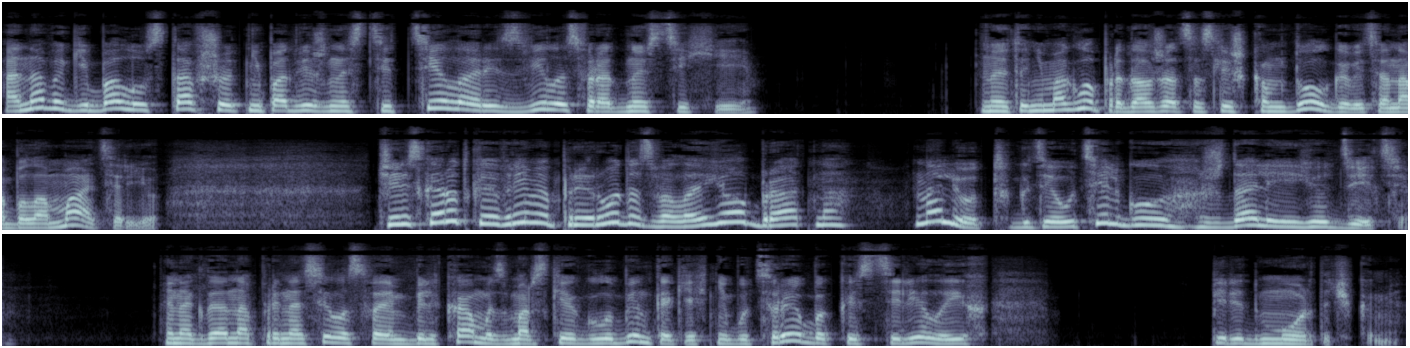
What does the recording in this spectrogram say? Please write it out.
она выгибала уставшую от неподвижности тело, резвилась в родной стихии. Но это не могло продолжаться слишком долго, ведь она была матерью. Через короткое время природа звала ее обратно, на лед, где у Тельгу ждали ее дети. Иногда она приносила своим белькам из морских глубин каких-нибудь рыбок и стелила их перед мордочками.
